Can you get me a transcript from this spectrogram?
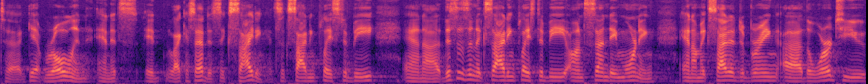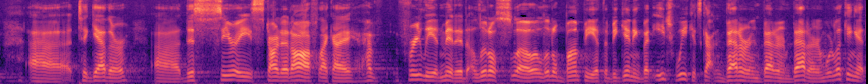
to get rolling, and it's, it, like I said, it's exciting. It's an exciting place to be, and uh, this is an exciting place to be on Sunday morning, and I'm excited to bring uh, the word to you uh, together. Uh, this series started off, like I have freely admitted, a little slow, a little bumpy at the beginning, but each week it's gotten better and better and better. And we're looking at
